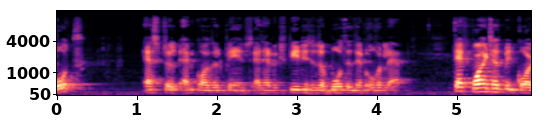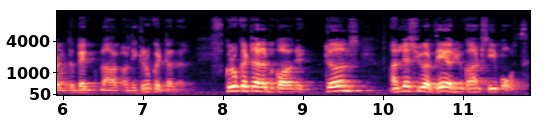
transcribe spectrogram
both astral and causal planes and have experiences of both in that overlap. That point has been called the Banknal or the crooked tunnel. Crooked tunnel because it turns, unless you are there, you can't see both.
